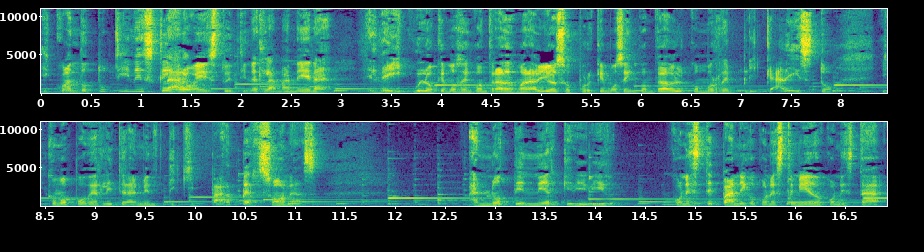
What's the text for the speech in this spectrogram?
Y cuando tú tienes claro esto y tienes la manera, el vehículo que hemos encontrado es maravilloso porque hemos encontrado el cómo replicar esto y cómo poder literalmente equipar personas a no tener que vivir con este pánico, con este miedo, con esta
